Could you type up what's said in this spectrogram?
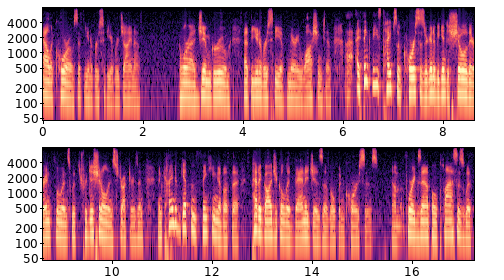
Alec Couros at the University of Regina or uh, Jim Groom at the University of Mary Washington. I, I, think these types of courses are going to begin to show their influence with traditional instructors and, and kind of get them thinking about the pedagogical advantages of open courses. Um, for example, classes with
